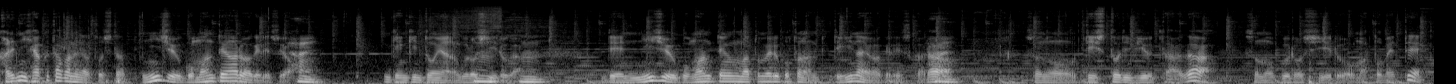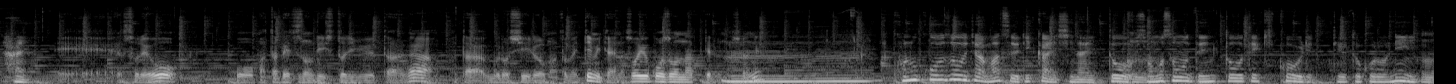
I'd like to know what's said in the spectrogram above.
仮に100束ねだとしたって25万点あるわけですよ、はい、現金問屋のグロシールが。うんうん、で25万点まとめることなんてできないわけですから、はい、そのディストリビューターがそのグロシールをまとめて、はい。えー、それをこうまた別のディストリビューターがまたグロシールをまとめてみたいなそういう構造になってるんですよね。この構造をじゃあまず理解しないと、うん、そもそも伝統的小売っていうところに、うん、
